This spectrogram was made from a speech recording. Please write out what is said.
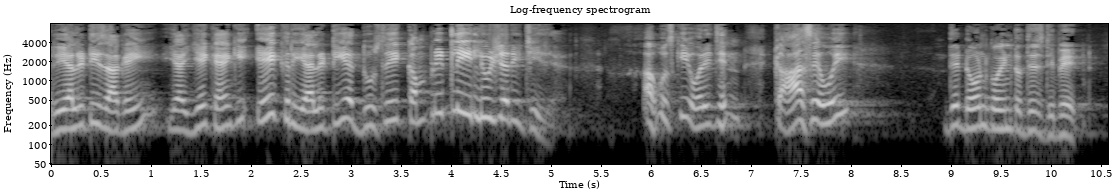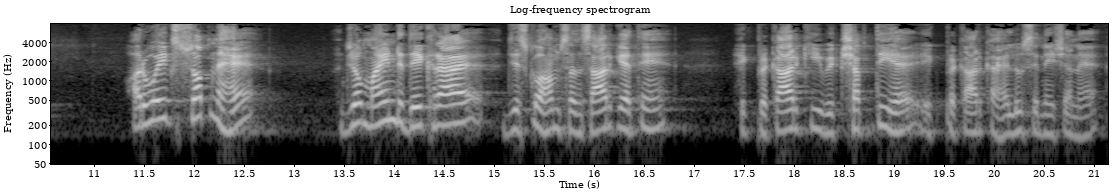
रियलिटीज आ गई या ये कहें कि एक रियलिटी है, दूसरी कंप्लीटली इल्यूजरी चीज़ है। अब उसकी ओरिजिन कहाँ से हुई? They don't go into this debate और वो एक स्वप्न है जो माइंड देख रहा है, जिसको हम संसार कहते हैं। एक प्रकार की विक्षप्ति है, एक प्रकार का हेलुसिनेशन है।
